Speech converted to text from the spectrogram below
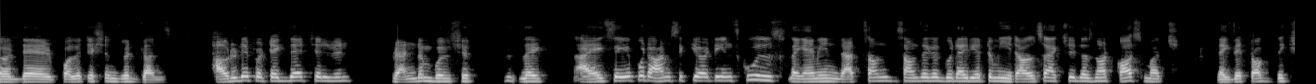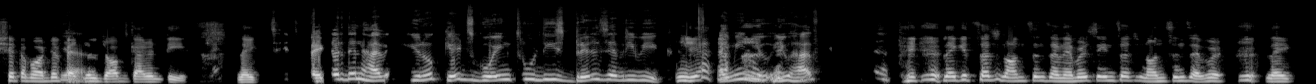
uh, their politicians with guns? How do they protect their children? Random bullshit. Like i say put armed security in schools like i mean that sounds sounds like a good idea to me. It also actually does not cost much. Like they talk big shit about the yeah. federal jobs guarantee. Like it's, it's better than having you know kids going through these drills every week. Yeah. I mean you you have like it's such nonsense. I've never seen such nonsense ever. Like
